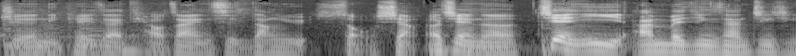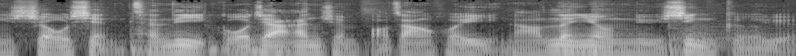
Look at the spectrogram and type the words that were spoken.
觉得你可以再挑战一次当首相，而且呢，建议安倍晋三进行修宪，成立国家安全保障会议，然后任用女性阁员。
